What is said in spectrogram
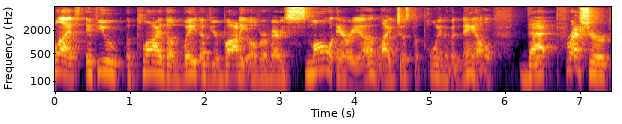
But if you apply the weight of your body over a very small area, like just the point of a nail, that pressure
